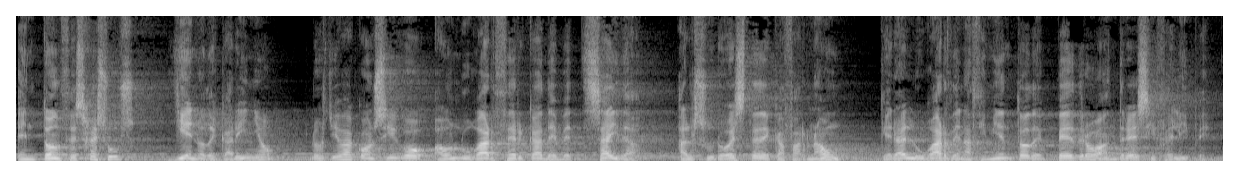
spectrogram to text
Entonces Jesús, lleno de cariño, los lleva consigo a un lugar cerca de Bethsaida, al suroeste de Cafarnaún, que era el lugar de nacimiento de Pedro, Andrés y Felipe.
